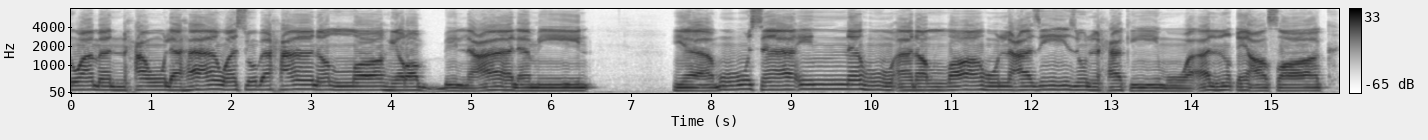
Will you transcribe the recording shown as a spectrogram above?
ومن حولها وسبحان الله رب العالمين. يا موسى إنه أنا الله العزيز الحكيم وألق عصاك.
